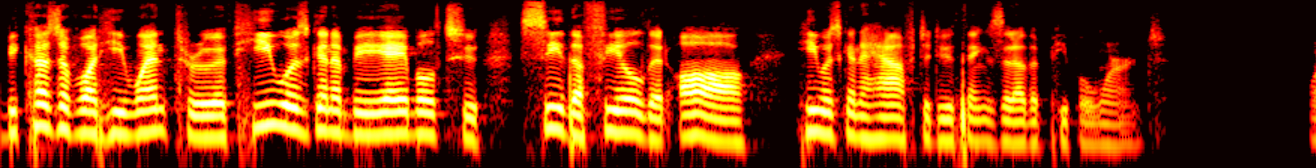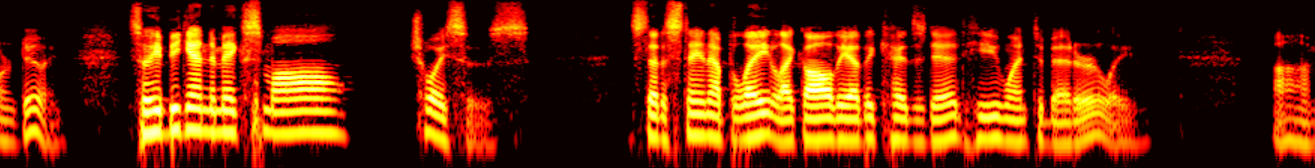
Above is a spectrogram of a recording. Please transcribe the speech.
because of what he went through, if he was going to be able to see the field at all, he was going to have to do things that other people weren't weren't doing. So he began to make small choices. Instead of staying up late like all the other kids did, he went to bed early. Um,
